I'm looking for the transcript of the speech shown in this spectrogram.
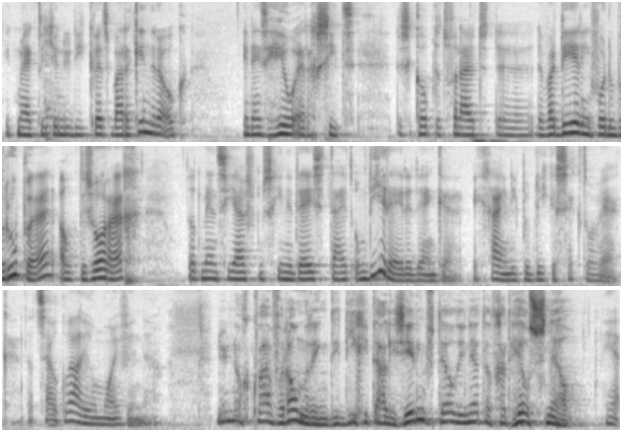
Ik merk dat je nu die kwetsbare kinderen ook ineens heel erg ziet. Dus ik hoop dat vanuit de, de waardering voor de beroepen, ook de zorg, dat mensen juist misschien in deze tijd om die reden denken: ik ga in die publieke sector werken. Dat zou ik wel heel mooi vinden. Nu nog qua verandering. Die digitalisering vertelde je net, dat gaat heel snel. Ja.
